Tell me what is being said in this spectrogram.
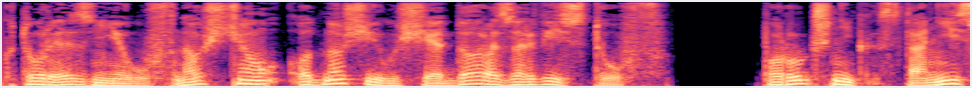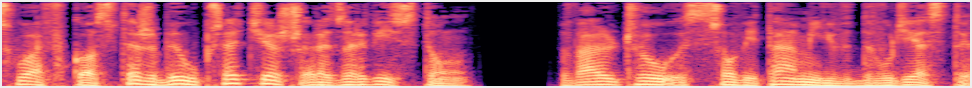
który z nieufnością odnosił się do rezerwistów. Porucznik Stanisław Kos też był przecież rezerwistą. Walczył z Sowietami w 20.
